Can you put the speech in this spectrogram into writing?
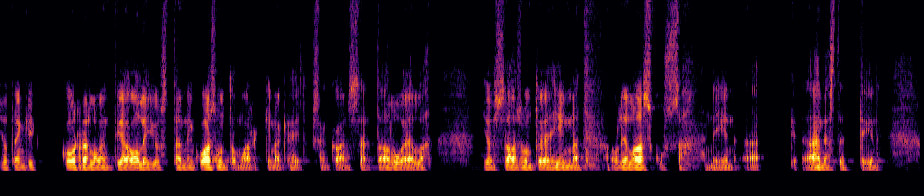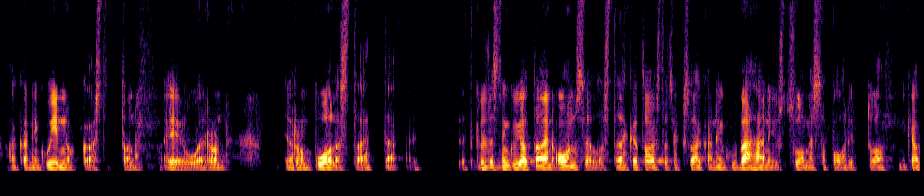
jotenkin korrelointia oli just tämän niin kuin asuntomarkkinakehityksen kanssa, että alueella, joissa asuntojen hinnat oli laskussa, niin äänestettiin aika niin kuin innokkaasti tuon EU-eron eron puolesta, että, että, kyllä tässä niin kuin jotain on sellaista, ehkä toistaiseksi aika niin kuin vähän just Suomessa pohdittua, mikä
